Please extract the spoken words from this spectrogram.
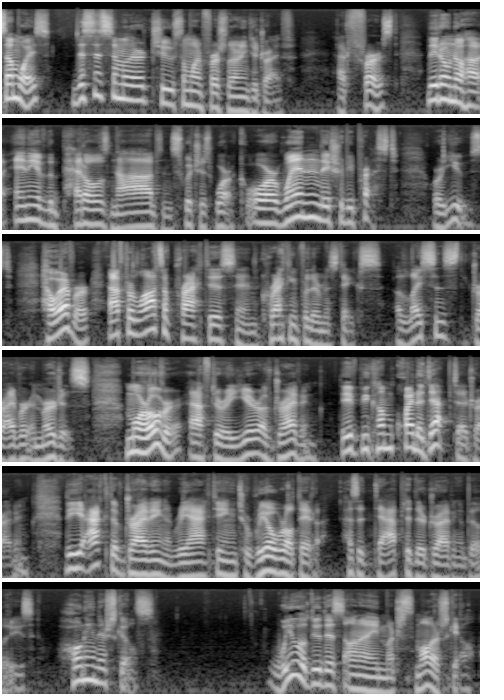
some ways, this is similar to someone first learning to drive. At first, they don't know how any of the pedals, knobs, and switches work, or when they should be pressed or used. However, after lots of practice and correcting for their mistakes, a licensed driver emerges. Moreover, after a year of driving, they've become quite adept at driving. The act of driving and reacting to real world data has adapted their driving abilities, honing their skills. We will do this on a much smaller scale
